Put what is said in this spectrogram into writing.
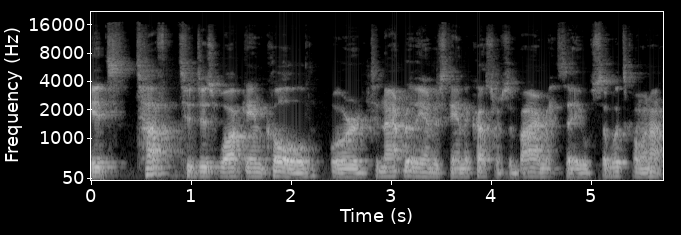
it's tough to just walk in cold or to not really understand the customer's environment and say, so what's going on?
